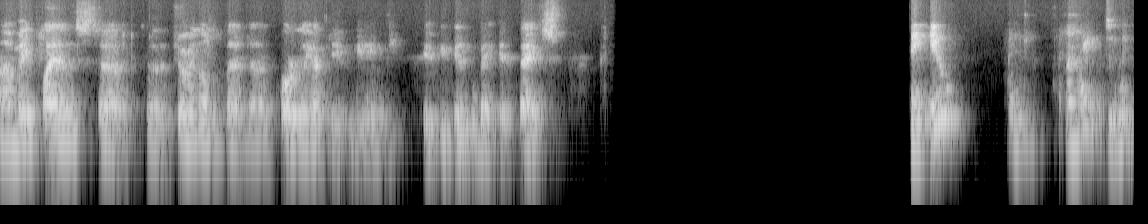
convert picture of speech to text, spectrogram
uh, make plans to, to join those, that uh, quarterly update meetings, if you can make it, thanks. Thank you. Thank you. All right, Julie.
